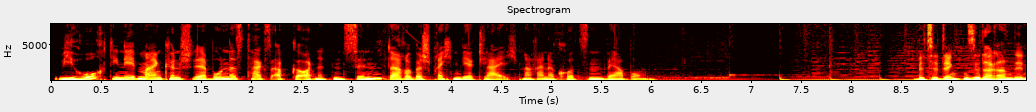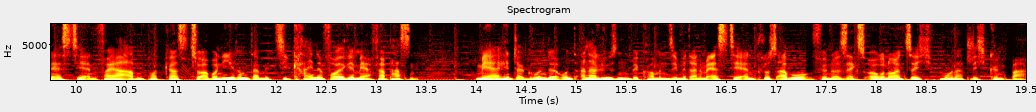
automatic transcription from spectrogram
Wie hoch die Nebeneinkünfte der Bundestagsabgeordneten sind, darüber sprechen wir gleich nach einer kurzen Werbung. Bitte denken Sie daran, den STN Feierabend Podcast zu abonnieren, damit Sie keine Folge mehr verpassen. Mehr Hintergründe und Analysen bekommen Sie mit einem STN Plus Abo für nur 6,90 Euro monatlich kündbar.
